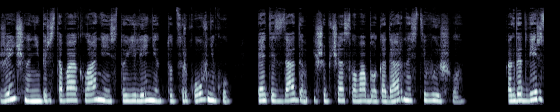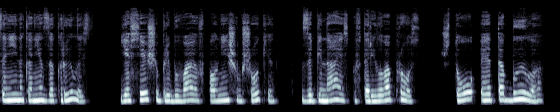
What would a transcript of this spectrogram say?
Женщина, не переставая кланяясь то Елене, то церковнику, пятясь задом и шепча слова благодарности, вышла. Когда дверь за ней наконец закрылась, я все еще пребывая в полнейшем шоке, запинаясь, повторила вопрос «Что это было?».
